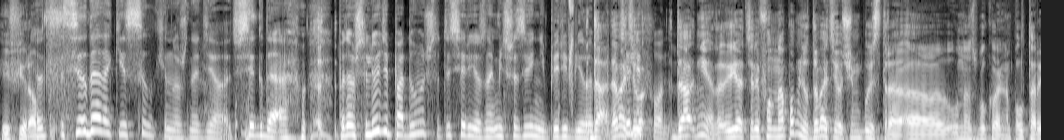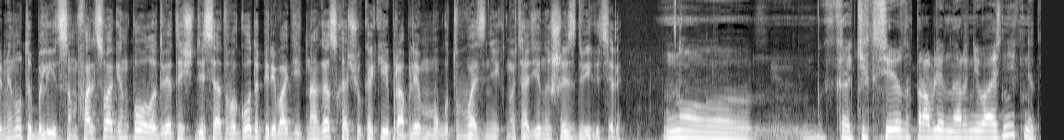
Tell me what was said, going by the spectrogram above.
эфира. Всегда такие ссылки нужно делать. Всегда. Потому что люди подумают, что ты серьезно. Миша, извини, перебила. Да, давайте. Телефон. Да, нет, я телефон напомнил. Давайте очень быстро. э, у нас буквально полторы минуты. Блицом. Volkswagen Polo 2010 года. Переводить на газ хочу. Какие проблемы могут возникнуть? 1,6 двигатель. Но каких-то серьезных проблем, наверное, не возникнет.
